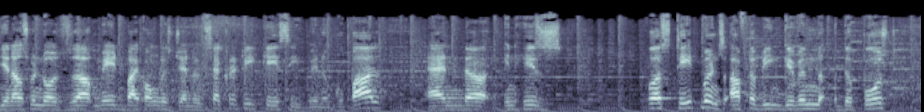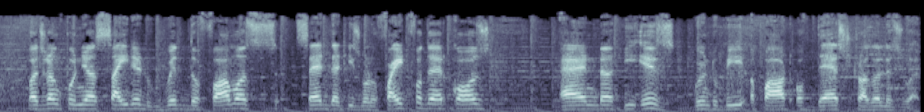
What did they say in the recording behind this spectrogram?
The announcement was uh, made by Congress General Secretary K.C. Venugopal and uh, in his first statements after being given the post, Bajrang Punia sided with the farmers, said that he's going to fight for their cause and uh, he is going to be a part of their struggle as well.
